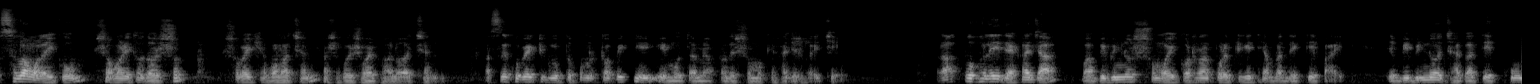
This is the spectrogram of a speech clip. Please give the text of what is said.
আসসালামু আলাইকুম, সম্মানিত দর্শক, সবাই কেমন আছেন? আশা করি সবাই ভালো আছেন। আজকে খুব একটি গুরুত্বপূর্ণ টপিক নিয়ে এই মুহূর্তে আমি আপনাদের সম্মুখে হাজির হয়েছি। রাত পোহলেই দেখা যা বা বিভিন্ন সময় ঘটনার পরিপ্রেক্ষিতে আমরা দেখতে পাই যে বিভিন্ন জায়গাতে খুন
